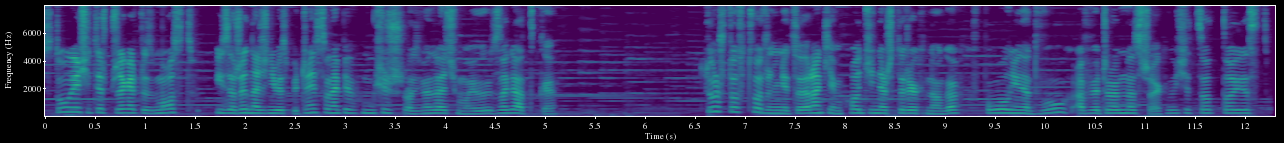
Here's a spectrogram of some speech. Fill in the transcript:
Stół, jeśli chcesz przejechać przez most i zażegnać niebezpieczeństwo, najpierw musisz rozwiązać moją zagadkę. Cóż to stworzenie, co rankiem chodzi na czterech nogach, w południe na dwóch, a wieczorem na trzech? Wiecie co, to jest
